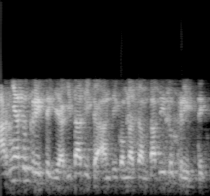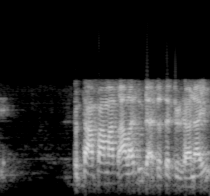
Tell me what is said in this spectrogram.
Artinya itu kritik ya, kita tidak anti Komnas HAM, tapi itu kritik. Betapa masalah itu tidak sesederhana ini.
